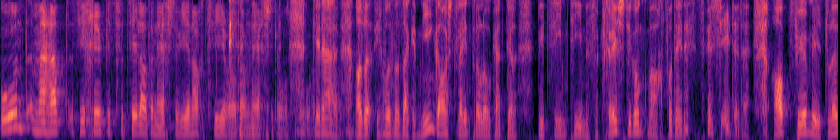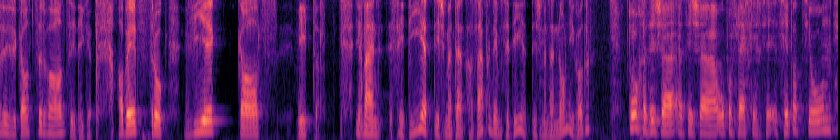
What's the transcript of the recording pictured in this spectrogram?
und man hat sicher etwas zu erzählen an der nächsten Weihnachtsfeier oder am nächsten grossen Geburtstag. genau. Also ich muss noch sagen, mein Gastroenterolog hat ja mit seinem Team eine Verköstigung gemacht von diesen verschiedenen Abführmitteln. Das ist ganz wahnsinnig. Aber jetzt zurück, wie geht es weiter? Ich meine, sediert ist man dann, also eben dem sediert, ist man dann noch nicht, oder? Doch, es ist, eine, es ist eine oberflächliche Sedation.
